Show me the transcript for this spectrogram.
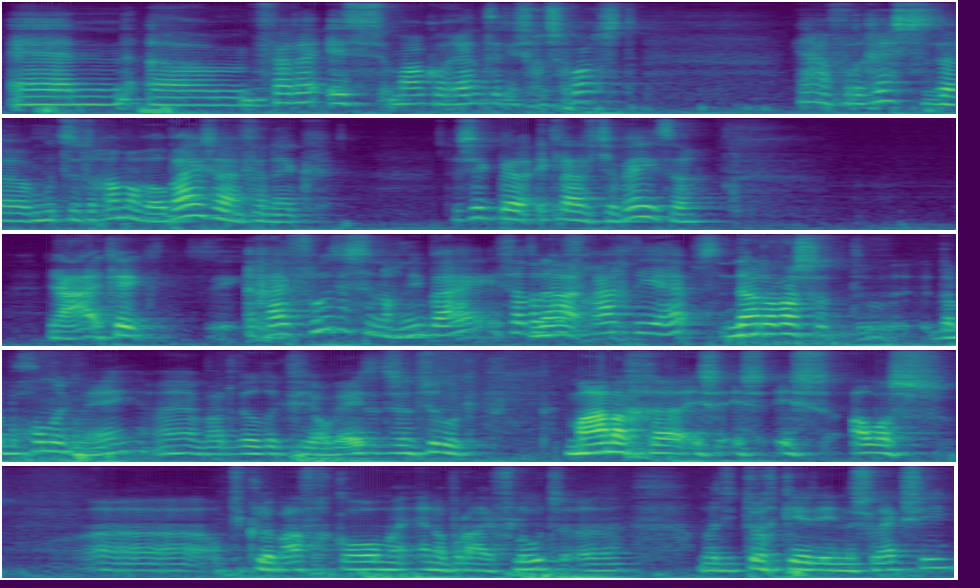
En um, verder is Marco Rente, die is geschorst. Ja, voor de rest uh, moeten er allemaal wel bij zijn, vind ik. Dus ik, ben, ik laat het je weten. Ja, kijk... Rijf Vloed is er nog niet bij. Is dat ook nou, een vraag die je hebt? Nou, daar, was het, daar begon ik mee. wat wilde ik van jou weten? Het is natuurlijk... Maandag uh, is, is, is alles uh, op die club afgekomen en op Rijf Vloed. Uh, omdat hij terugkeerde in de selectie.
